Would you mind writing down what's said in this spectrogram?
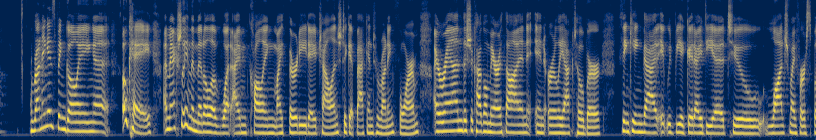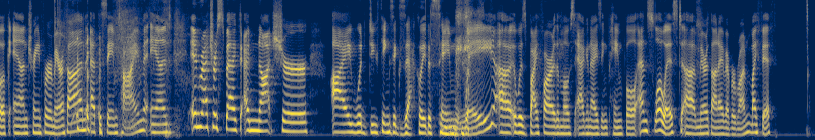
running has been going uh, okay. I'm actually in the middle of what I'm calling my 30 day challenge to get back into running form. I ran the Chicago Marathon in early October, thinking that it would be a good idea to launch my first book and train for a marathon at the same time. And in retrospect, I'm not sure I would do things exactly the same way. Uh, it was by far the most agonizing, painful, and slowest uh, marathon I've ever run, my fifth.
